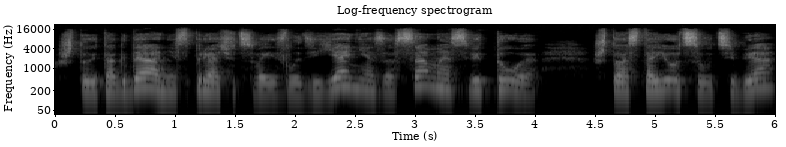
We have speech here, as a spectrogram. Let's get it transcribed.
что и тогда они спрячут свои злодеяния за самое святое, что остается у тебя,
